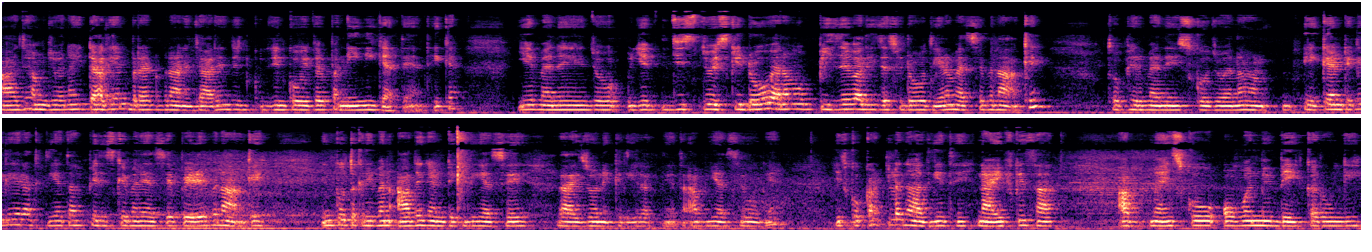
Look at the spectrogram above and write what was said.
आज हम जो है ना इटालियन ब्रेड बनाने जा रहे हैं जिनको जिनको इधर पनीनी कहते हैं, ठीक है? ये मैंने जो, ये जिस, जो इसकी डो है ना, वो पिज़्ज़े वाली जैसी डो होती है ना, वैसे बना के तो फिर मैंने इसको जो है ना एक घंटे के लिए रख दिया था, फिर इसके मैंने ऐसे पेड़े बना के, इनको तकरीबन आधे घंटे के लिए ऐसे राइज होने के लिए रख दिया था। अब ये ऐसे हो गए इसको कट लगा दिए थे नाइफ़ के साथ। अब मैं इसको ओवन में बेक करूँगी।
